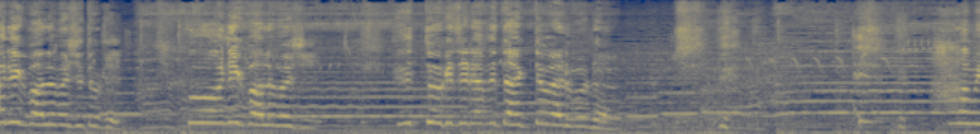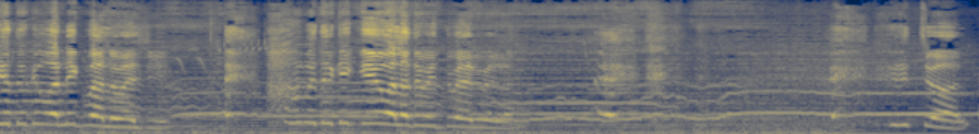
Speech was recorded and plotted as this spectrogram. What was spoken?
অনেক ভালোবাসি তোকে। অনেক ভালোবাসি। তোকে ছেড়ে আমি থাকতে পারব না। আমিও তোকে অনেক ভালোবাসি। আমাদেরকে কেউ আলাদা করতে পারবে না। চল।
